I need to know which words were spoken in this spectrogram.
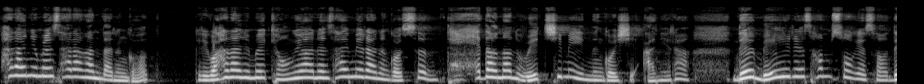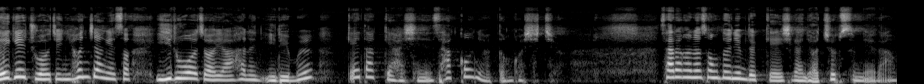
하나님을 사랑한다는 것, 그리고 하나님을 경외하는 삶이라는 것은 대단한 외침에 있는 것이 아니라 내 매일의 삶 속에서 내게 주어진 현장에서 이루어져야 하는 일임을 깨닫게 하신 사건이었던 것이죠. 사랑하는 성도님들께 이 시간 여쭙습니다.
